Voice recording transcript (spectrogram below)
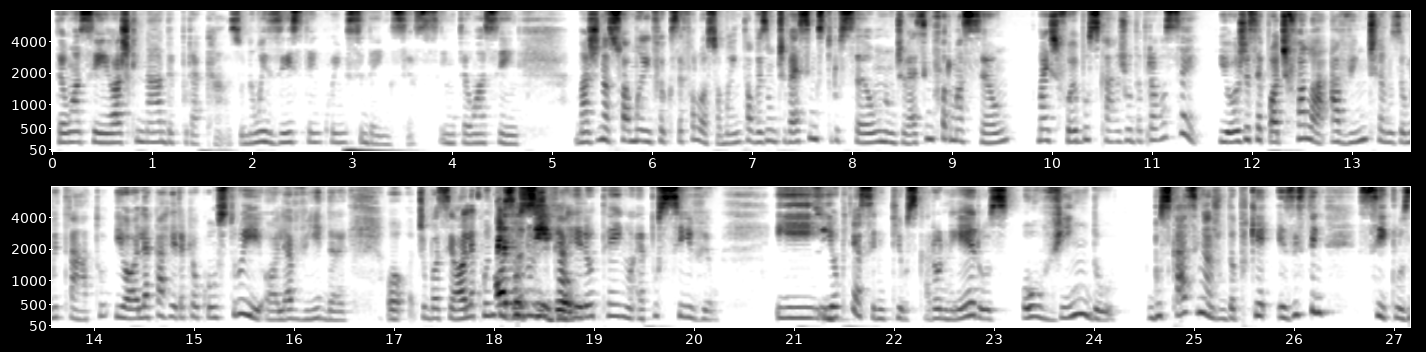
Então, assim, eu acho que nada é por acaso, não existem coincidências. Então, assim, imagina sua mãe, foi o que você falou, sua mãe talvez não tivesse instrução, não tivesse informação mas foi buscar ajuda para você. E hoje você pode falar: há 20 anos eu me trato e olha a carreira que eu construí, olha a vida, tipo assim, olha quantos É anos de carreira eu tenho, é possível. E, e eu queria assim que os caroneiros, ouvindo, buscassem ajuda, porque existem ciclos,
